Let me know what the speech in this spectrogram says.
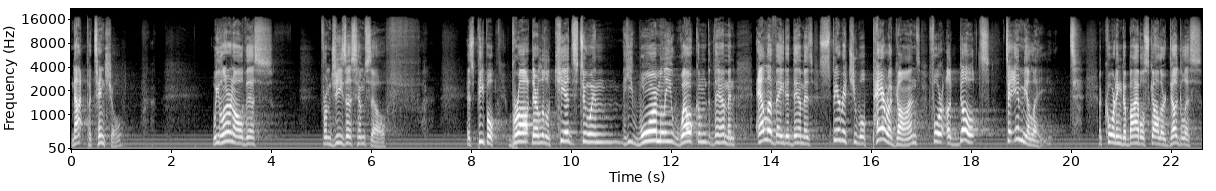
not potential. We learn all this from Jesus himself. As people brought their little kids to him, he warmly welcomed them and elevated them as spiritual paragons for adults to emulate. According to Bible scholar Douglas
